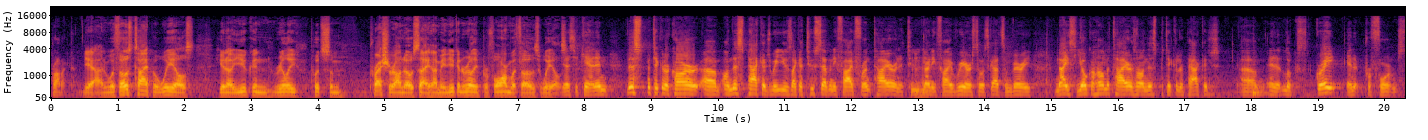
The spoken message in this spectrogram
product. yeah, and with those type of wheels, you know, you can really put some pressure on those things. I mean, you can really perform with those wheels. Yes, you can. And this particular car, um, on this package, we use like a 275 front tire and a 295 rear, so it's got some very nice Yokohama tires on this particular package, um, and it looks great and it performs.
